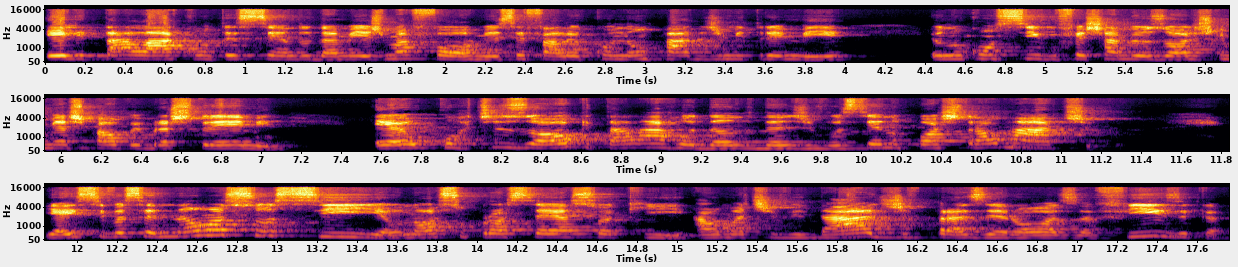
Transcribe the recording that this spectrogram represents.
ele está lá acontecendo da mesma forma. E você fala, eu não paro de me tremer, eu não consigo fechar meus olhos que minhas pálpebras tremem é o cortisol que está lá rodando dentro de você no pós-traumático. E aí, se você não associa o nosso processo aqui a uma atividade prazerosa física,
